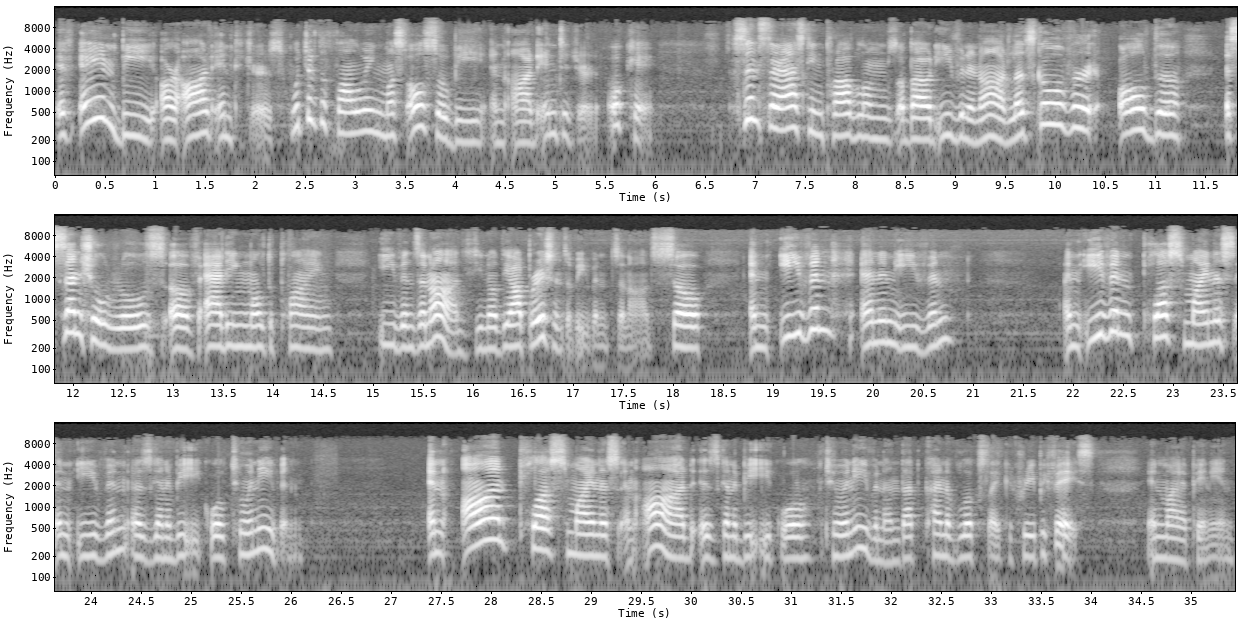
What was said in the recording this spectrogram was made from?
If a and b are odd integers, which of the following must also be an odd integer? Okay, since they're asking problems about even and odd, let's go over all the essential rules of adding, multiplying evens and odds, you know, the operations of evens and odds. So, an even and an even, an even plus minus an even is going to be equal to an even. An odd plus minus an odd is going to be equal to an even, and that kind of looks like a creepy face, in my opinion.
